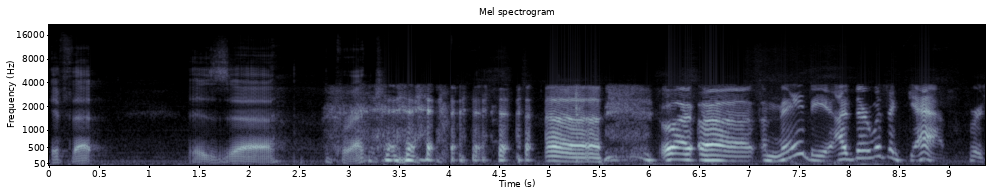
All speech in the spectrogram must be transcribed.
if that is uh, correct. uh, well, uh, maybe I, there was a gap for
